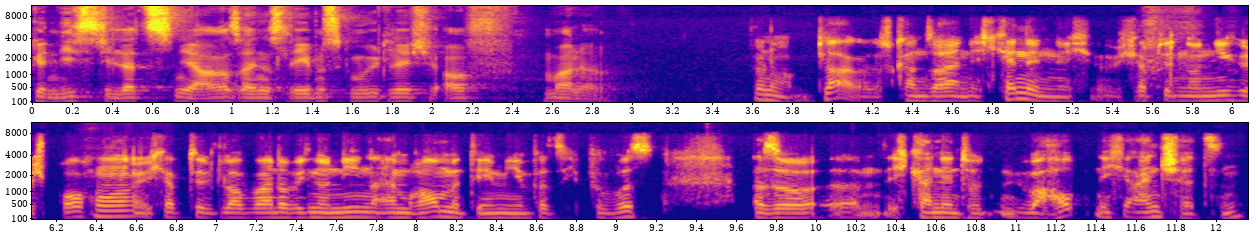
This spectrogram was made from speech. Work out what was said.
genießt die letzten Jahre seines Lebens gemütlich auf Malle. Genau, klar, das kann sein. Ich kenne den nicht. Ich habe den noch nie gesprochen. Ich habe den, glaube ich, noch nie in einem Raum mit dem, jedenfalls nicht bewusst. Also ähm, ich kann den überhaupt nicht einschätzen.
